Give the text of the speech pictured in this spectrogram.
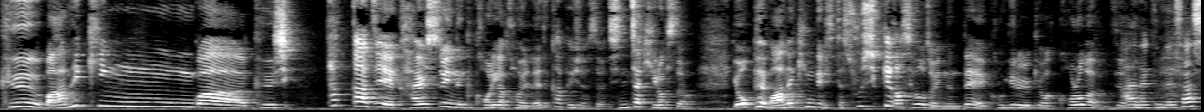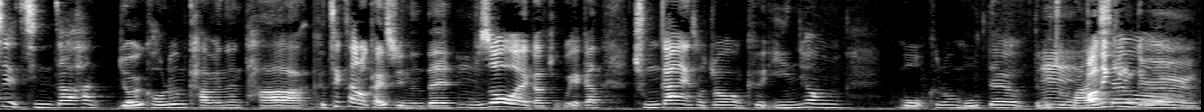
그 마네킹과 그 식 탁까지의 갈 수 있는 그 거리가 거의 레드카펫이었어요. 진짜 길었어요. 옆에 마네킹들이 진짜 수십 개가 세워져 있는데 거기를 이렇게 막 걸어가는데 아니 네, 근데 사실 진짜 한 열 걸음 가면은 다 그 책상으로 갈 수 있는데 음. 무서워해가지고 약간 중간에서 좀 그 인형 뭐 그런 모델들이 좀 많이 음, 마네킹들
